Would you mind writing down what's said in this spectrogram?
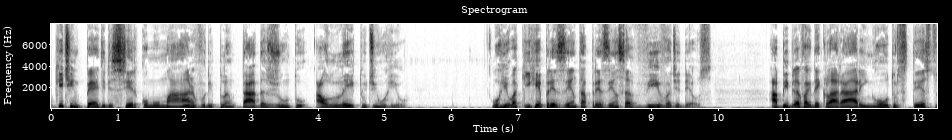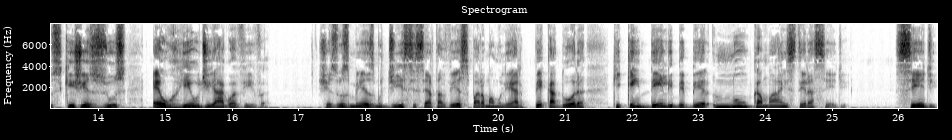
que te impede de ser como uma árvore plantada junto ao leito de um rio? O rio aqui representa a presença viva de Deus. A Bíblia vai declarar em outros textos que Jesus é o rio de água viva. Jesus mesmo disse certa vez para uma mulher pecadora que quem dele beber nunca mais terá sede. Sede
